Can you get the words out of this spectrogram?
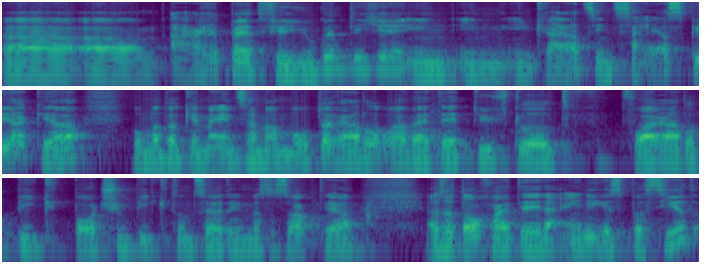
äh, äh, Arbeit für Jugendliche in, in, in Graz, in Seiersberg, ja, wo man da gemeinsam am Motorradl arbeitet, tüftelt, Vorradl biegt, Botschen biegt und so weiter, wie man so sagt, ja. Also doch heute wieder einiges passiert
